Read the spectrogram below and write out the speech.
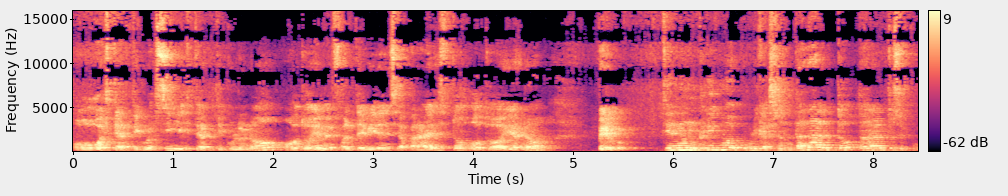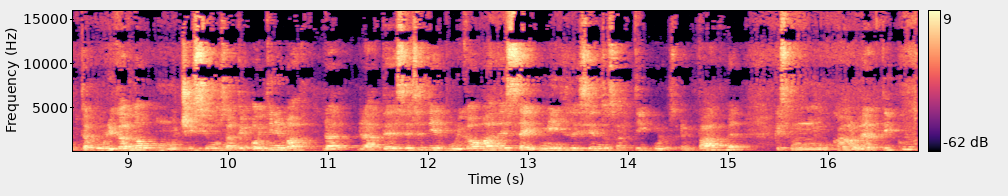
o este artículo sí, este artículo no, o todavía me falta evidencia para esto, o todavía no, pero tienen un ritmo de publicación tan alto, tan alto, se está publicando muchísimos artículos. Hoy tiene más, la, la TSS tiene publicado más de 6.600 artículos en PubMed, que es un buscador de artículos.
